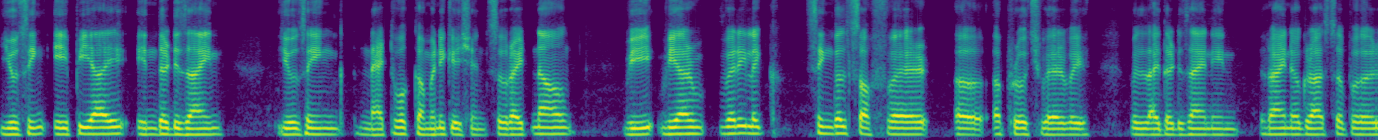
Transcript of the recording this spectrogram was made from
using api in the design using network communication. So right now we we are very like single software uh, approach where we will either design in rhino grasshopper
